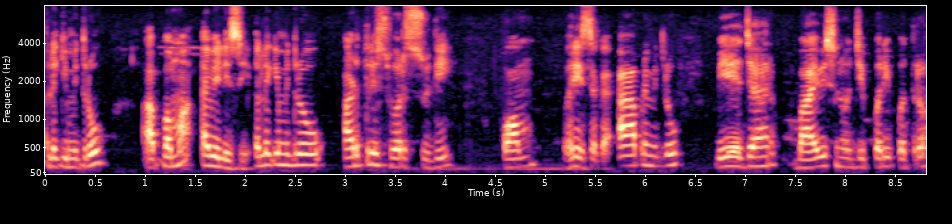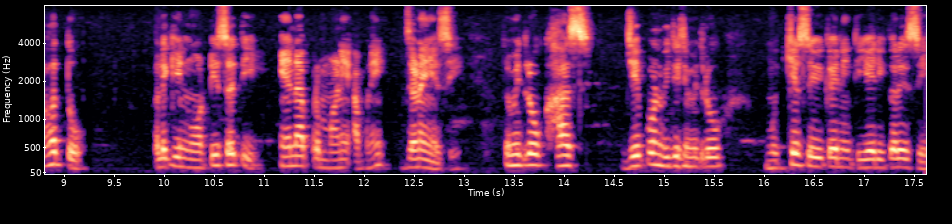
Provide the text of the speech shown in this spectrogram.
એટલે કે મિત્રો આપવામાં આવેલી છે. એટલે કે મિત્રો આડત્રીસ વર્ષ સુધી ફોર્મ ભરી શકાય. આ આપણે મિત્રો બે હજાર બાવીસનો જે પરિપત્ર હતો, એટલે કે નોટિસ હતી, એના પ્રમાણે આપણે જણાવીએ છીએ. તો મિત્રો ખાસ જે પણ વિદ્યાર્થી મિત્રો મુખ્ય સેવિકાની તૈયારી કરે છે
